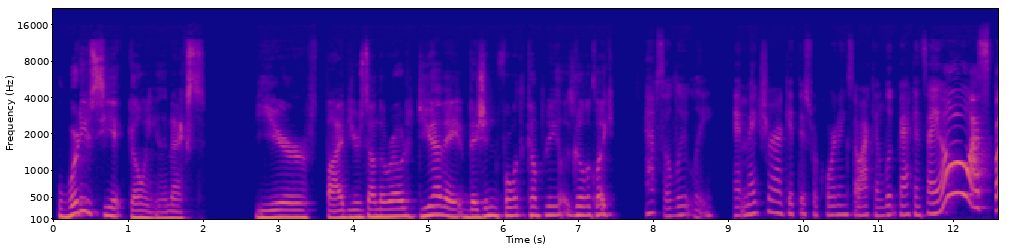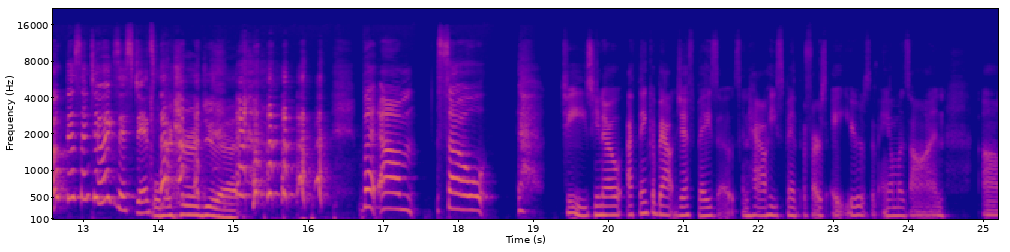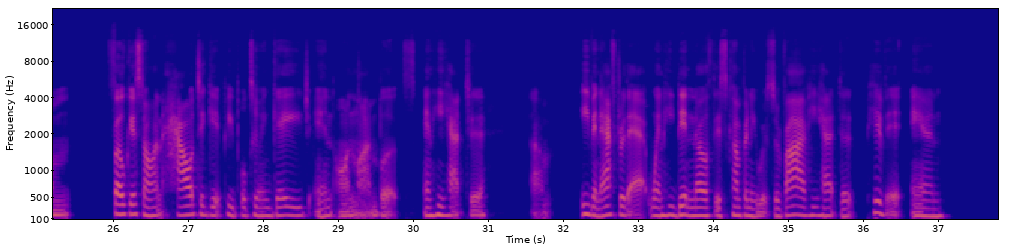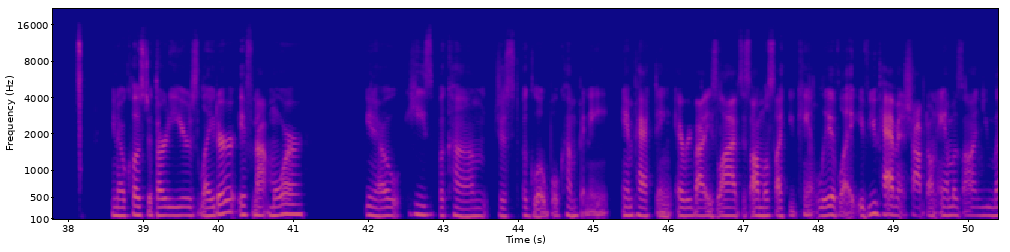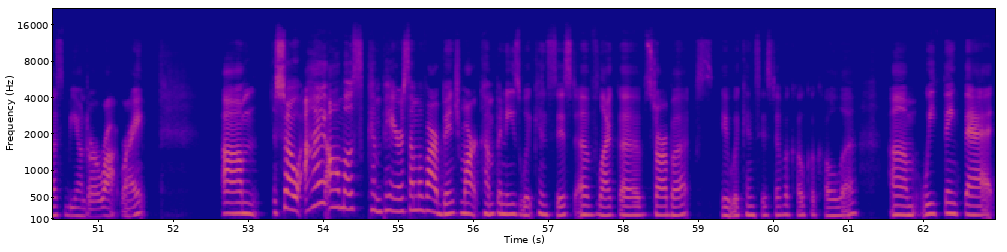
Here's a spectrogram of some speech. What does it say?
where do you see it going in the next year, five years down the road? Do you have a vision for what the company is going to look like? Absolutely and make sure I get this recording so I can look back and say, "Oh, I spoke this into existence." We'll make sure to do that. but um, so, geez, you know, I think about Jeff Bezos and how he spent the first eight years of Amazon, um, focused on how to get people to engage in online books, and he had to. Um, even after that, when he didn't know if this company would survive, he had to pivot and you know, close to 30 years later, if not more, you know, he's become just a global company impacting everybody's lives. It's almost like you can't live like if you haven't shopped on Amazon, you must be under a rock, right? Um, so I almost compare some of our benchmark companies would consist of like a Starbucks, it would consist of a Coca-Cola. Um, we think that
